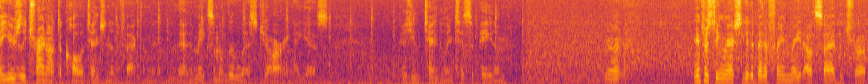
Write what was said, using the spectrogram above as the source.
I usually try not to call attention to the fact I'm going to do that. It makes them a little less jarring, I guess, because you tend to anticipate them. Interesting, we actually get a better frame rate outside the truck.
